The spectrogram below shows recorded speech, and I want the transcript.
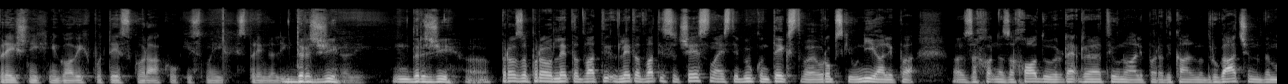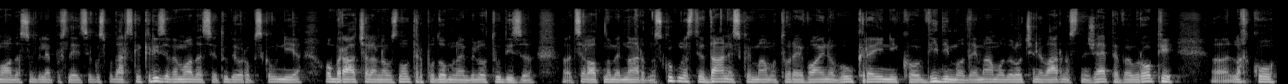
prejšnjih njegovih potez, korakov, ki smo jih spremljali. Drži. Gledali. Drži. Pravzaprav od leta, leta 2016 je bil kontekst v Evropski uniji ali pa na Zahodu re, relativno ali pa radikalno drugačen. Vemo, da so bile posledice gospodarske krize, vemo, da se je tudi Evropska unija obračala na vznoter, podobno je bilo tudi z celotno mednarodno skupnostjo. Danes, ko imamo torej vojno v Ukrajini, ko vidimo, da imamo določene varnostne žepe v Evropi, lahko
